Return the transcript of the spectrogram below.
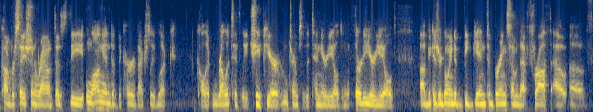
conversation around does the long end of the curve actually look call it relatively cheap here in terms of the 10 year yield and the 30 year yield. Uh, because you're going to begin to bring some of that froth out of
